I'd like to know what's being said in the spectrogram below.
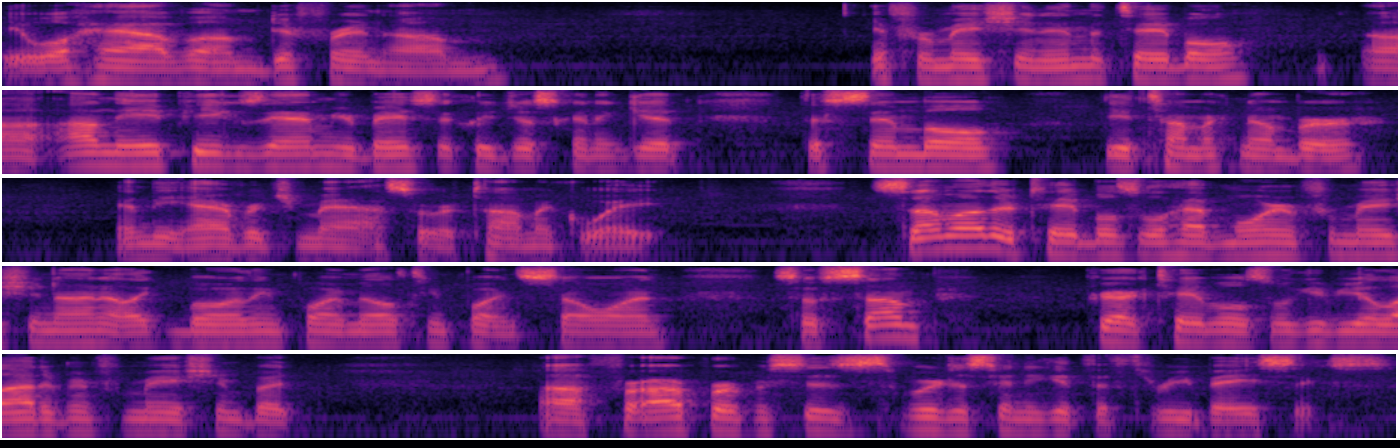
it will have um, different um, information in the table. Uh, on the AP exam, you're basically just going to get the symbol, the atomic number, and the average mass or atomic weight. Some other tables will have more information on it, like boiling point, melting point, and so on. So some periodic tables will give you a lot of information, but uh, for our purposes, we're just going to get the three basics.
